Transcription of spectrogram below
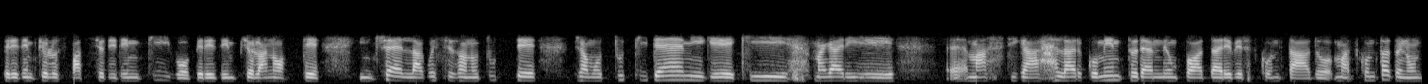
per esempio lo spazio detentivo, per esempio la notte in cella, questi sono tutte, diciamo, tutti i temi che chi magari eh, mastica l'argomento tende un po' a dare per scontato, ma scontato non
